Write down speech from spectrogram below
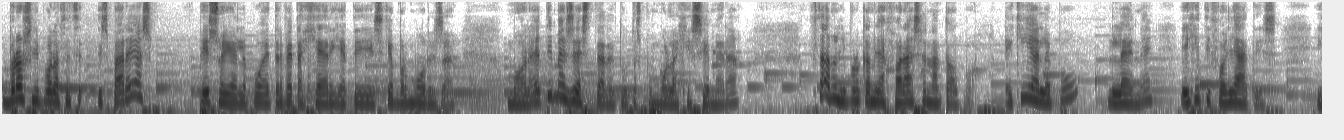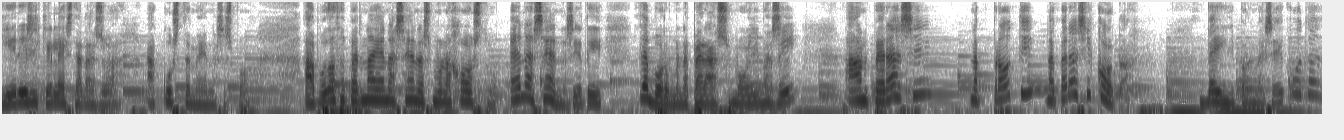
Μπρος λοιπόν αυτή τη παρέας, πίσω η Αλεπού έτρεβε τα χέρια της και μουρμούριζα. Μωρέ, τι με ζέστη ήταν τούτος που μου σήμερα. Φτάνουν λοιπόν καμιά φορά σε έναν τόπο. Εκεί η Αλεπού, λένε, είχε τη φωλιά της. Γυρίζει και λέει στα άλλα ζώα: Ακούστε με να σας πω. Από εδώ θα περνάει ένα-ένα μοναχός του. Ένα-ένα, γιατί δεν μπορούμε να περάσουμε όλοι μαζί. Αν περάσει, να πρώτη να περάσει η κότα. Μπαίνει λοιπόν μέσα η κότα,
